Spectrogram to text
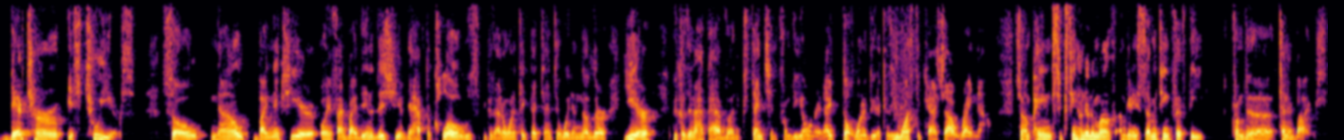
their term is two years. So now by next year, or in fact by the end of this year, they have to close because I don't want to take that chance and wait another year because then I have to have an extension from the owner, and I don't want to do that because he wants to cash out right now. So I'm paying sixteen hundred a month. I'm getting seventeen fifty from the tenant buyers.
